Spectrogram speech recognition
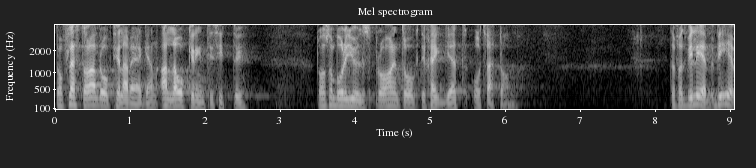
De flesta har aldrig åkt hela vägen, alla åker in till city. De som bor i Hjulsbro har inte åkt till Skägget och tvärtom. Därför att vi, lever, vi, är,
